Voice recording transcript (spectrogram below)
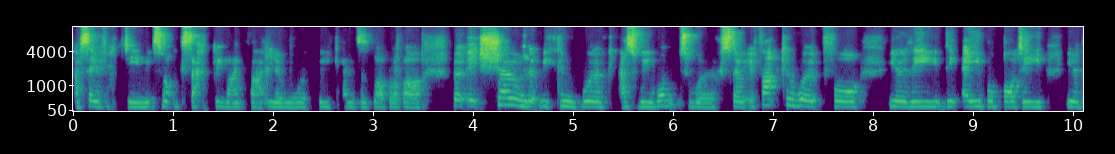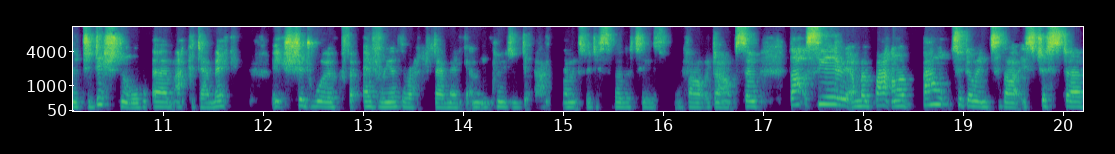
I say with academia, it's not exactly like that. You know, we work weekends and blah, blah, blah. But it's shown that we can work as we want to work. So if that can work for, you know, the the able body, you know, the traditional um, academic, it should work for every other academic and including academics with disabilities, without a doubt. So that's the area I'm about. I'm about to go into that. It's just uh,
